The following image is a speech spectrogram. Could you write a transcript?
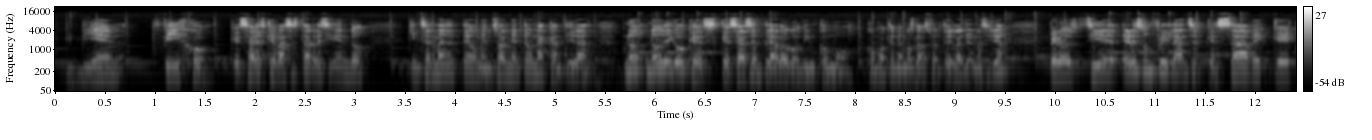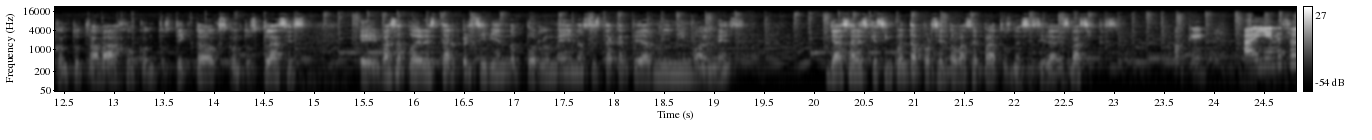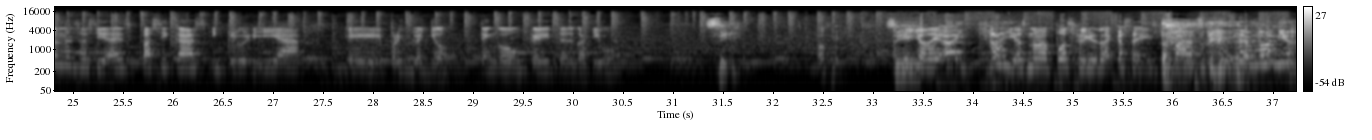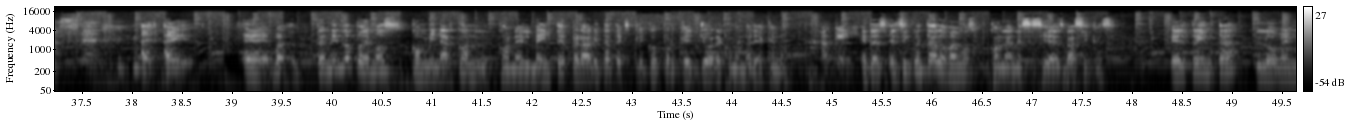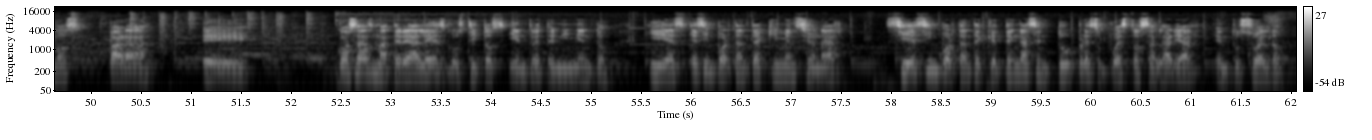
bien fijo, que sabes que vas a estar recibiendo quincenalmente o mensualmente una cantidad, no, no digo que, es- que seas empleado Godín como, como tenemos la suerte de la Jonas y yo, pero si eres un freelancer que sabe que con tu trabajo, con tus TikToks, con tus clases, eh, vas a poder estar percibiendo por lo menos esta cantidad mínimo al mes, ya sabes que 50% va a ser para tus necesidades básicas. Ok. Ahí en esas necesidades básicas incluiría, eh, por ejemplo, yo tengo un crédito educativo. Sí. Ok. Sí. Y yo de, ay, rayos, no me puedo salir de la casa de mis papás. ¡Demonios! Eh, también lo podemos combinar con, con el 20, pero ahorita te explico por qué yo recomendaría que no. Ok. Entonces, el 50 lo vemos con las necesidades básicas. El 30 lo vemos para eh, cosas materiales, gustitos y entretenimiento. Y es, es importante aquí mencionar, si es importante que tengas en tu presupuesto salarial, en tu sueldo,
